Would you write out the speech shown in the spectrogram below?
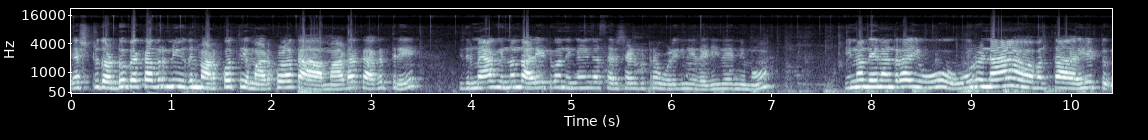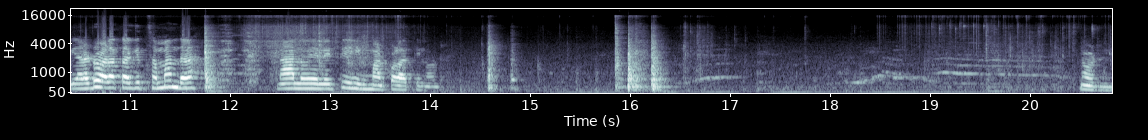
ಎಷ್ಟು ದೊಡ್ಡ ಬೇಕಾದ್ರೂ ನೀವು ಇದನ್ನ ಮಾಡ್ಕೋತಿ, ಮಾಡ್ಕೊಳಕ್ ಆ- ಮಾಡಕ್ ಆಗತ್ರಿ. ಇದ್ರ ಮ್ಯಾಗ ಇನ್ನೊಂದು ಆಳಿ ಇಟ್ಕೊಂಡು ಹಿಂಗ ಹಿಂಗ ಸರಿಸಾಡ್ಬಿಟ್ರೆ ಒಳಗಿನ ರೆಡಿನೇ ನೀವು. ಇನ್ನೊಂದು ಏನಂದ್ರೆ ಇವು ಊರಿನ ಮತ್ತು ಹಿಟ್ಟು, ಎರಡು ಅಳಕಾಗಿದ್ದ ಸಂಬಂಧ ನಾನು ಏನೈತಿ ಹಿಂಗೆ ಮಾಡ್ಕೊಳತ್ತೀನಿ ನೋಡ್ರಿ. ನೋಡ್ರಿ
